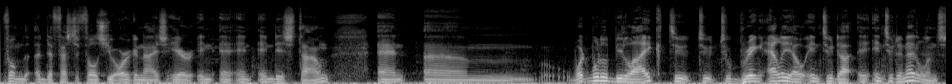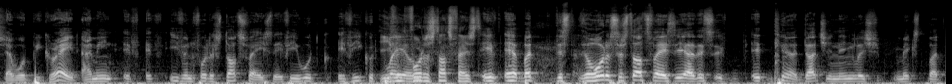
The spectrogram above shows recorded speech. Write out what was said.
from the, the festivals you organize here in in, in this town. And um, what would it be like to, to, to bring Elio into the into the Netherlands? That would be great. I mean, if, if even for the Stadsfeest, if he would, if he could play Even for the Stadsfeest? If, uh, but this, the Hordense Stadsfeest, yeah, this it, it yeah, Dutch and English mixed, but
